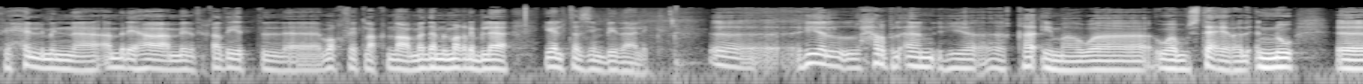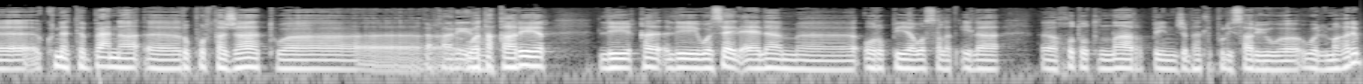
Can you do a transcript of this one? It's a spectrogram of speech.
في حل من أمرها من في قضية ال- وقف إطلاق النار مدام المغرب لا يلتزم بذلك هي الحرب الآن هي آه، قائمة ومستعرة لأنه آه، كنا تبعنا آه، روبورتاجات. وتقارير لق- لوسائل إعلام آه، أوروبية وصلت إلى آه، خطوط النار بين جبهة البوليساريو والمغرب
